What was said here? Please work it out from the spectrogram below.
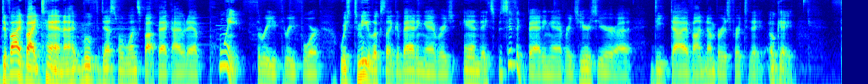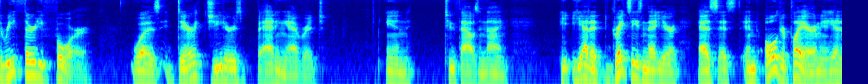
divide by 10, I move the decimal one spot back, I would have 0.334, which to me looks like a batting average and a specific batting average. Here's your uh, deep dive on numbers for today. Okay, 334 was Derek Jeter's batting average in 2009. He, he had a great season that year as, as an older player. I mean, he had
